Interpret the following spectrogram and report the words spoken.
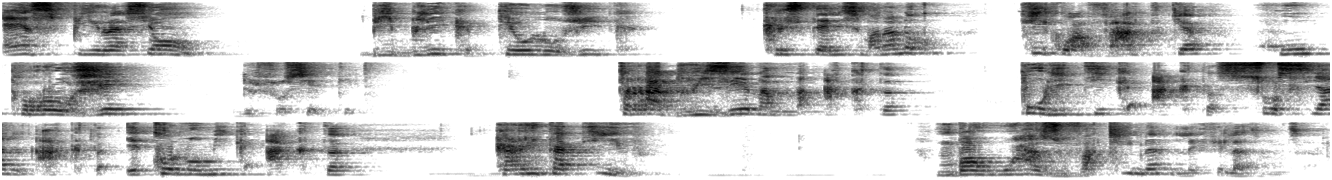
inspiration biblique, théologique, kristianisma ananako, tiako avadika ho projet de société. Traduisena amina acte politique, acte social, acte economique, acte caritative mba ho azo vakiana ilay filazantsara.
